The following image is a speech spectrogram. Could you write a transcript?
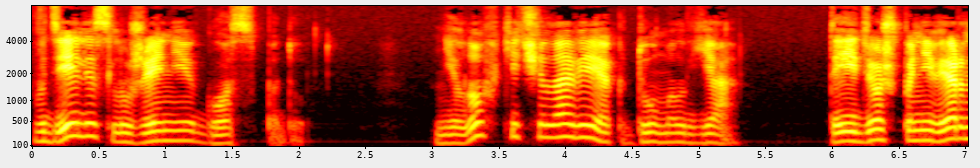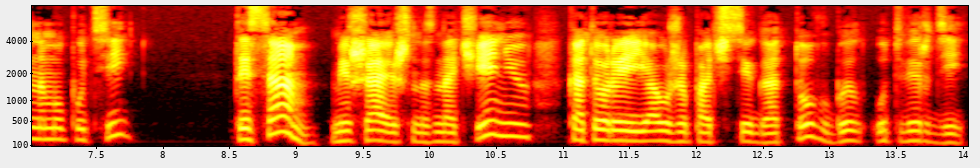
в деле служения Господу. «Неловкий человек», — думал я, — «ты идешь по неверному пути, ты сам мешаешь назначению, которое я уже почти готов был утвердить.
